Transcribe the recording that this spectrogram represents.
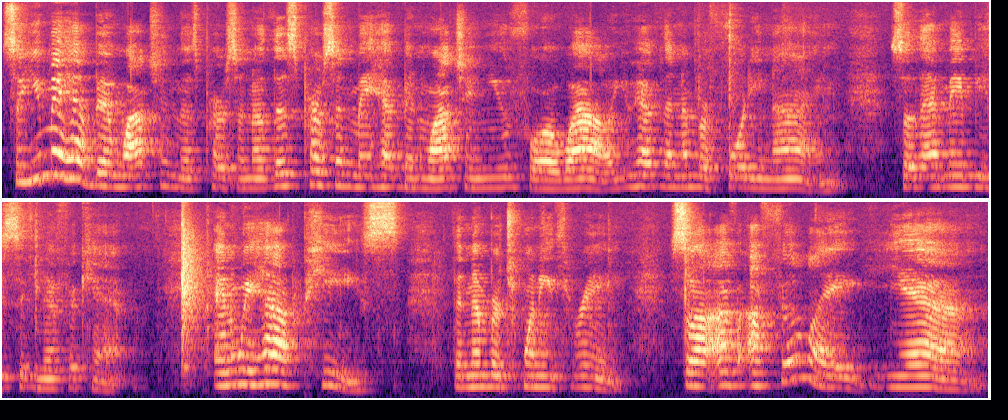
So you may have been watching this person or this person may have been watching you for a while. You have the number 49. So that may be significant. And we have Peace, the number 23. So I, I feel like, yeah,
